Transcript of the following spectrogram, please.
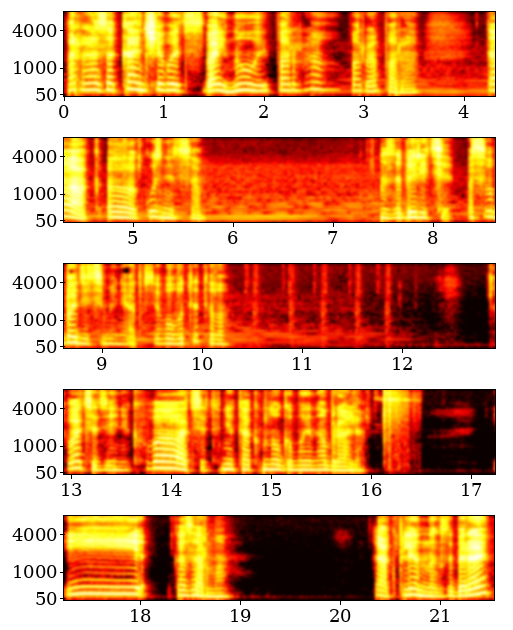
Пора заканчивать с войной. Пора, пора, пора. Так, э, кузница. Заберите, освободите меня от всего вот этого. Хватит денег, хватит. Не так много мы и набрали. И казарма. Так, пленных забирай.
